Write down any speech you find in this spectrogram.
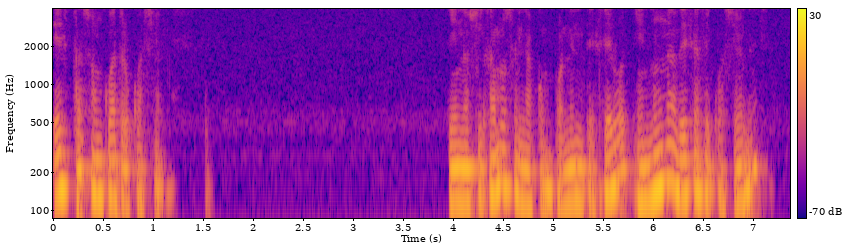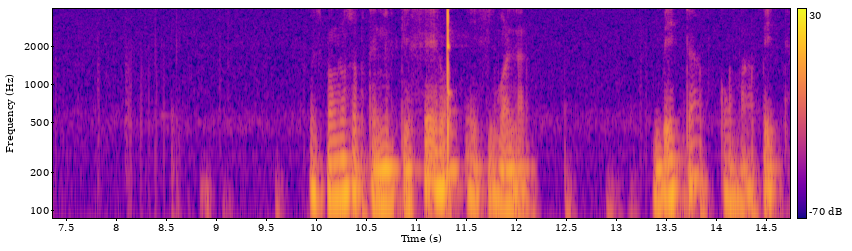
estas son cuatro ecuaciones. Si nos fijamos en la componente cero, en una de esas ecuaciones, pues vamos a obtener que 0 es igual a beta, beta.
